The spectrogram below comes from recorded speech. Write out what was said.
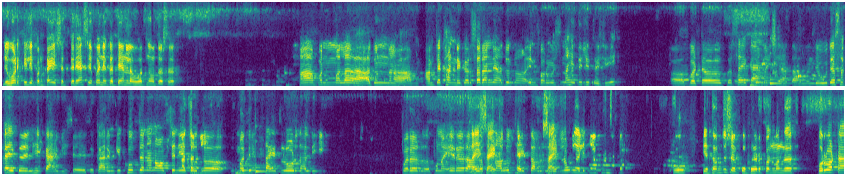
निवड केली पण काही शेतकरी असे पण आहे का त्यांना होत नव्हतं सर? हा पण मला अजून आमच्या खांडेकर सरांनी अजून इन्फॉर्मेशन नाही दिली तशी. बट कसं आहे काय माहितीय आता म्हणजे उद्या सकाळी कळेल हे काय विषय आहे कारण की खूप जणांना ऑप्शन येत आता मी- होतं. मध्ये साईट लोड झाली. परत पुन्हा एरर नाही आलं साईट पुन्हा अजून लोड साईट लोड झाली तर आपण हो ते समजू शकतो सर पण मग पुरवठा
